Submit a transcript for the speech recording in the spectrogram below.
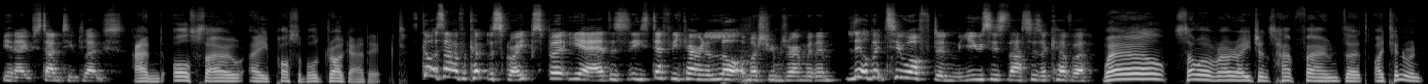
you know, stand too close. And also a possible drug addict. He's got us out of a couple of scrapes, but yeah, there's, he's definitely carrying a lot of mushrooms around with him. Little bit too often uses that as a cover. Well, some of our agents have found that itinerant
